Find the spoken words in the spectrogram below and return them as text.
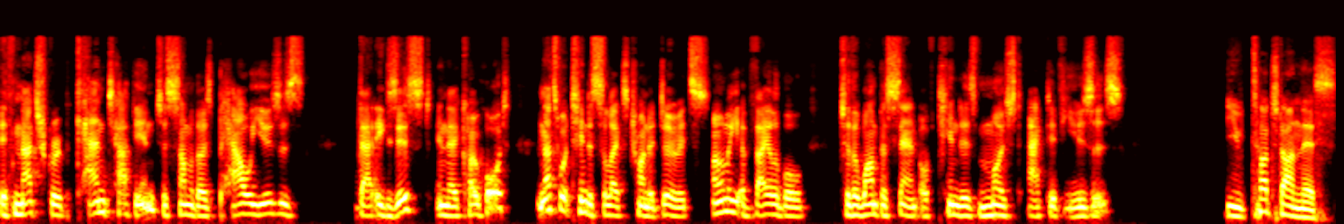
If Match Group can tap into some of those power users that exist in their cohort, and that's what Tinder Select's trying to do. It's only available to the 1% of Tinder's most active users. You touched on this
